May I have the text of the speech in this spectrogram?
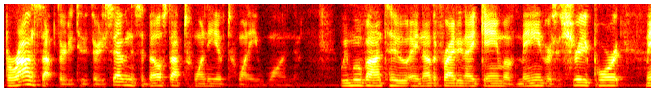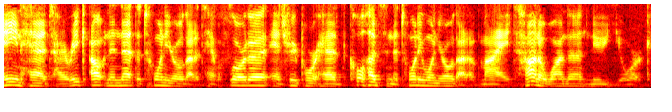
Barron stopped 32 37 and Sabel stopped 20 of 21. We move on to another Friday night game of Maine versus Shreveport. Maine had Tyreek out in the net, the 20 year old out of Tampa, Florida, and Shreveport had Cole Hudson, the 21 year old out of my Tonawanda, New York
